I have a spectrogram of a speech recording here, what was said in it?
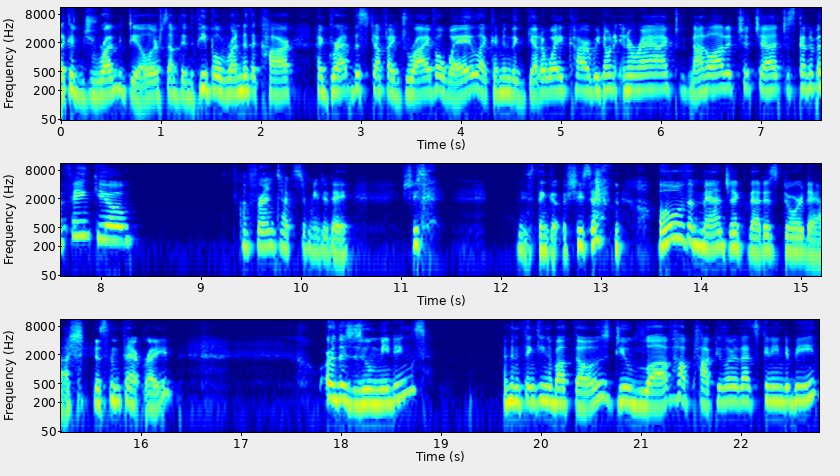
like a drug deal or something. The people run to the car. I grab the stuff. I drive away like I'm in the getaway car. We don't interact. Not a lot of chit chat. Just kind of a thank you. A friend texted me today. She please think of, she said, oh, the magic that is DoorDash. Isn't that right? Or the Zoom meetings. I've been thinking about those. Do you love how popular that's getting to be?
